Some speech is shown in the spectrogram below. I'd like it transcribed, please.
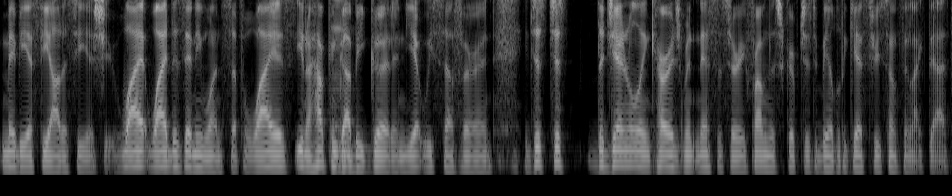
maybe a theodicy issue. Why why does anyone suffer? Why is you know how can mm. god be good and yet we suffer? And just just the general encouragement necessary from the scripture to be able to get through something like that.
